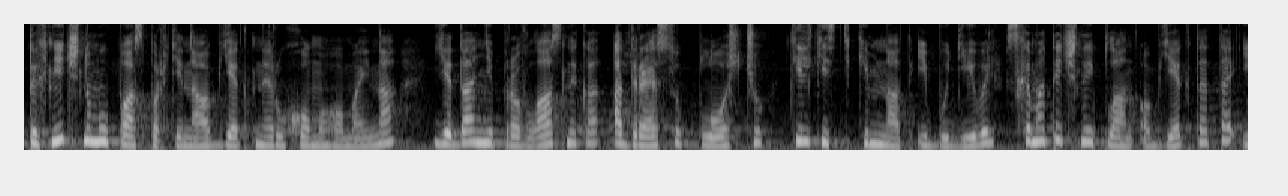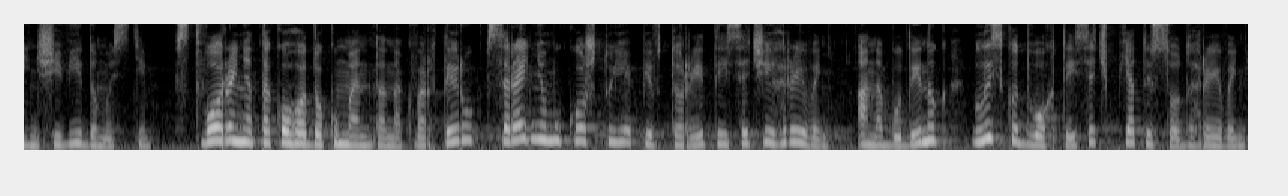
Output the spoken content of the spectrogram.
технічному паспорті на об'єкт нерухомого майна є дані про власника, адресу, площу, кількість кімнат і будівель, схематичний план об'єкта та інші відомості. Створення такого документа на квартиру в середньому коштує півтори тисячі гривень, а на будинок близько 2500 гривень.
